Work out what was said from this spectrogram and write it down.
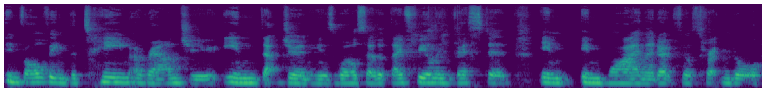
involving the team around you in that journey as well, so that they feel invested in in why and they don't feel threatened or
